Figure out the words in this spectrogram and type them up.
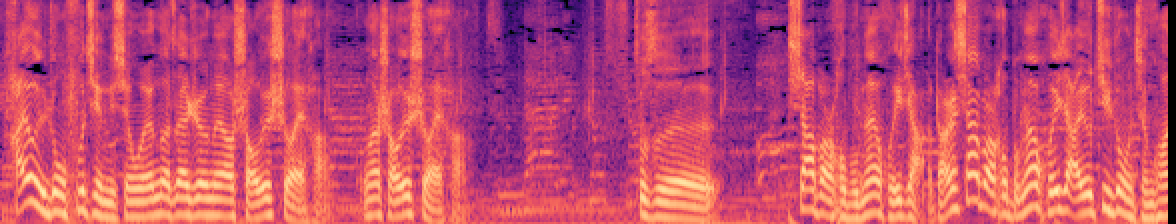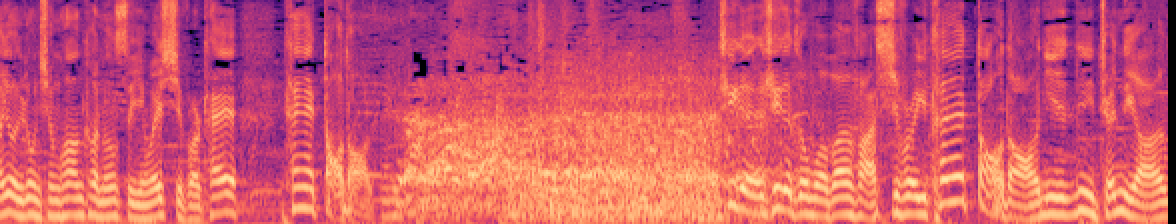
还有一种父亲的行为，我在这我要稍微说一下，我稍微说一下，就是下班后不爱回家。当然，下班后不爱回家有几种情况，有一种情况可能是因为媳妇儿太太爱叨叨了。这个这个就没办法，媳妇儿一太爱叨叨，你你真的啊，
